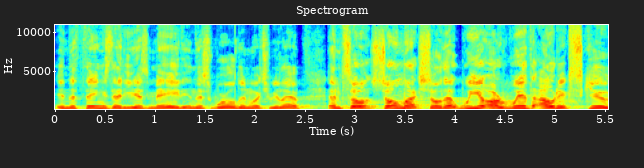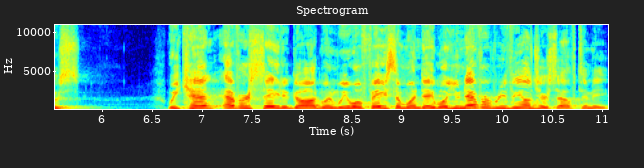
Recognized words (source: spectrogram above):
in the things that he has made in this world in which we live. And so, so much so that we are without excuse. We can't ever say to God when we will face him one day, Well, you never revealed yourself to me.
